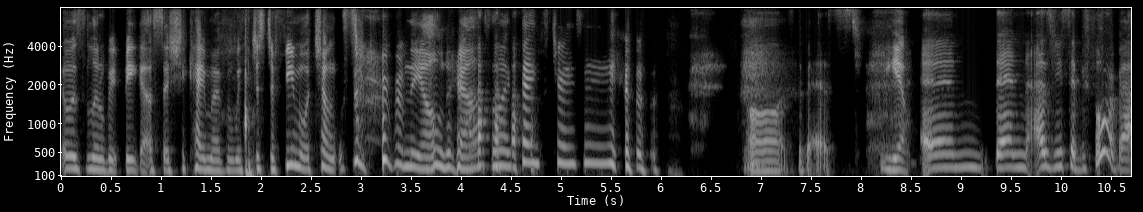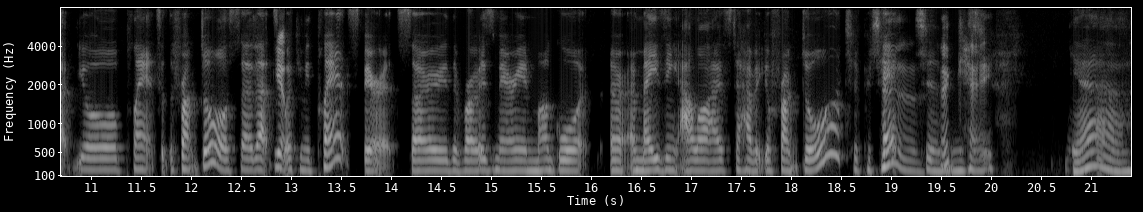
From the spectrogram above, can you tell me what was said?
It was a little bit bigger, so she came over with just a few more chunks from the old house. I'm like, thanks, Tracy. oh it's the best Yeah. and then as you said before about your plants at the front door so that's Yep. working with plant spirits so the rosemary and mugwort are amazing allies to have at your front door to Ah, protect and okay. yeah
